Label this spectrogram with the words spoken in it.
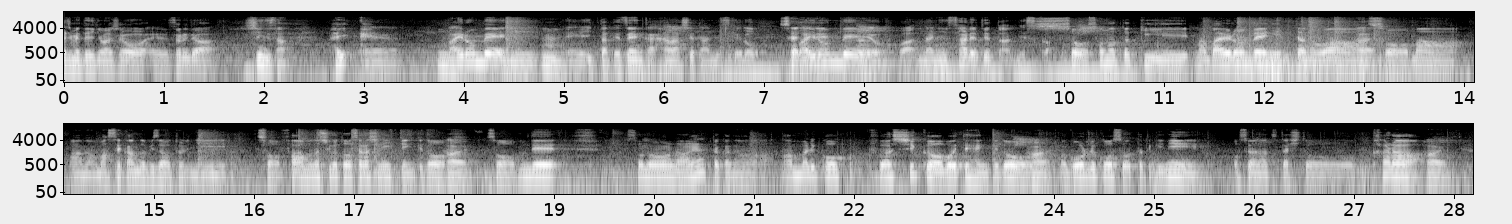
始めていきましょう、えーそれではしんじさん、はい。えーうん。バイロンベイに、うん。えー行ったって前回話してたんですけど、ね。バイロンベイは何されてたんですか、そうその時、まあ、バイロンベイに行ったのは、はい。そうまああの、まあ、セカンドビザを取りにそうファームの仕事を探しに行ってんけど、はい。そうほんでその何やったかなあんまりこう詳しくは覚えてへんけど、はい。まあ、ゴールドコースを追った時にお世話になってた人から、はい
